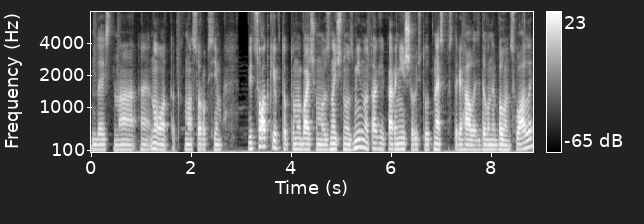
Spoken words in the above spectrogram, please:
десь на, е, ну, от, так, на 47 відсотків, тобто ми бачимо значну зміну, так яка раніше ось тут не спостерігалась, де вони балансували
